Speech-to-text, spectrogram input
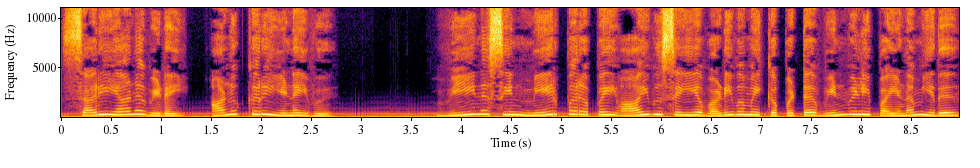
சரியான விடை அணுக்கரு இணைவு. வீனஸின் மேற்பரப்பை ஆய்வு செய்ய வடிவமைக்கப்பட்ட விண்வெளி பயணம் இது.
